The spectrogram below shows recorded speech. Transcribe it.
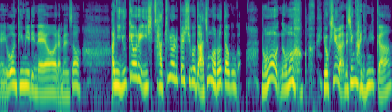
예, 요건 비밀이네요. 라면서 아니 6개월에 24kg를 빼시고도 아직 멀었다고 너무 너무 욕심이 많으신 거 아닙니까?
